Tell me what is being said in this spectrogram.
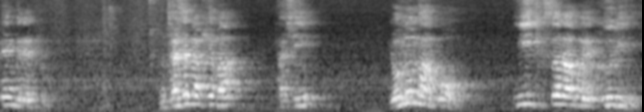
뺀 그래프 잘 생각해봐 다시 요 놈하고 이 직선하고의 거리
